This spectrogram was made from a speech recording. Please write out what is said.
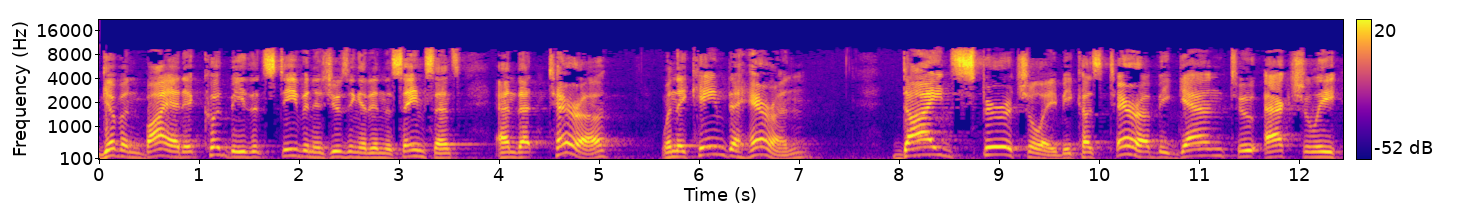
given by it, it could be that Stephen is using it in the same sense, and that Terah, when they came to Haran, died spiritually because Terah began to actually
